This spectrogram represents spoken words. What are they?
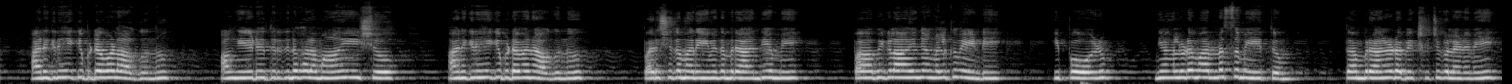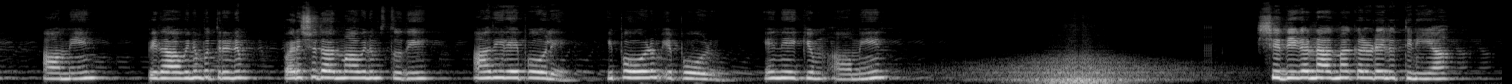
അനുഗ്രഹിക്കപ്പെട്ടവളാകുന്നു. അങ്ങയുടെ ഉത്തരത്തിന്റെ ഫലമായ ഈശോ അനുഗ്രഹിക്കപ്പെട്ടവനാകുന്നു. പരിശുദ്ധ മറിയമേ രാന്തിയമ്മേ പാപികളായ ഞങ്ങൾക്ക് വേണ്ടി ഇപ്പോഴും ഞങ്ങളുടെ മരണസമയത്തും തമ്പ്രാനോട് അപേക്ഷിച്ചു കൊള്ളണമേ. ആമീൻ. പിതാവിനും പുത്രനും പരിശുദ്ധാത്മാവിനും സ്തുതി ആദിയിലെ പോലെ ഇപ്പോഴും എപ്പോഴും എന്നേക്കും ആമീൻ. ശുദ്ധീകരണാത്മാക്കളുടെ ലുത്തിനിയ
